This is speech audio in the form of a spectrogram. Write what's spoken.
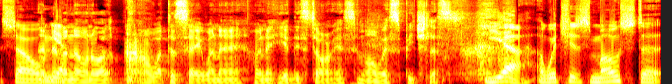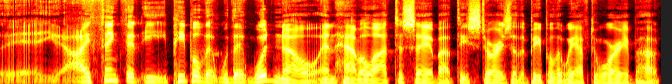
so I never yeah, know what, what to say when I when I hear these stories. I'm always speechless. yeah, which is most. Uh, I think that e- people that that would know and have a lot to say about these stories are the people that we have to worry about.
